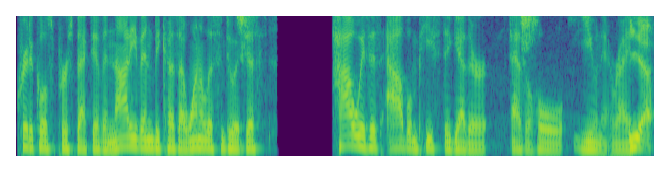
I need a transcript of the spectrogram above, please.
critical's perspective, and not even because I want to listen to it. Just how is this album pieced together as a whole unit, right? Yeah,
